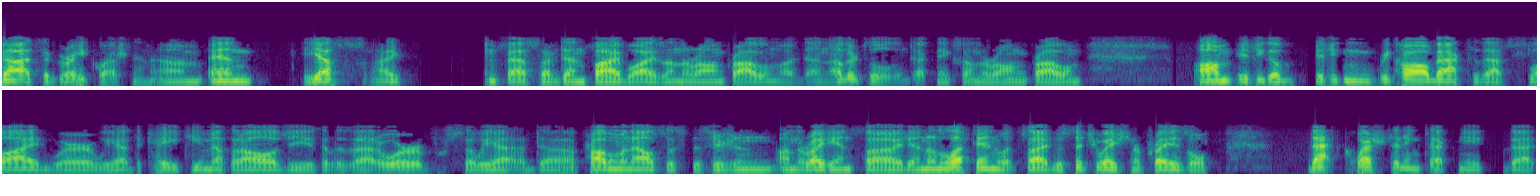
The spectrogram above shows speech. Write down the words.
Yeah, that's a great question. Um, and yes, I confess I've done five whys on the wrong problem. I've done other tools and techniques on the wrong problem. Um, if you go, if you can recall back to that slide where we had the KT methodologies, that was that orb. So we had uh, problem analysis decision on the right-hand side, and on the left-hand side was situation appraisal that questioning technique that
